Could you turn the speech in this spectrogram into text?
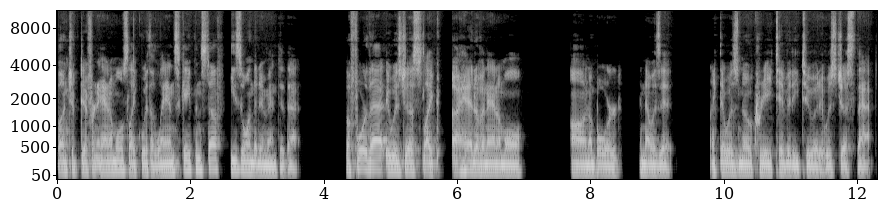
bunch of different animals like with a landscape and stuff. He's the one that invented that. Before that, it was just like a head of an animal on a board and that was it. Like there was no creativity to it. It was just that.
